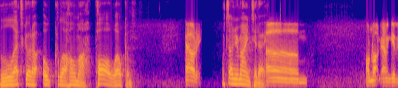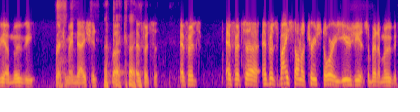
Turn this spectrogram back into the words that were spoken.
Let's go to Oklahoma. Paul, welcome. Howdy. What's on your mind today? Um, I'm not going to give you a movie recommendation, but good. if it's if it's if it's uh if it's based on a true story, usually it's a better movie.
